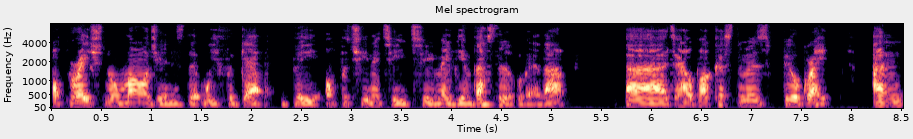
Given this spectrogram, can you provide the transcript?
operational margins that we forget the opportunity to maybe invest a little bit of that uh, to help our customers feel great and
